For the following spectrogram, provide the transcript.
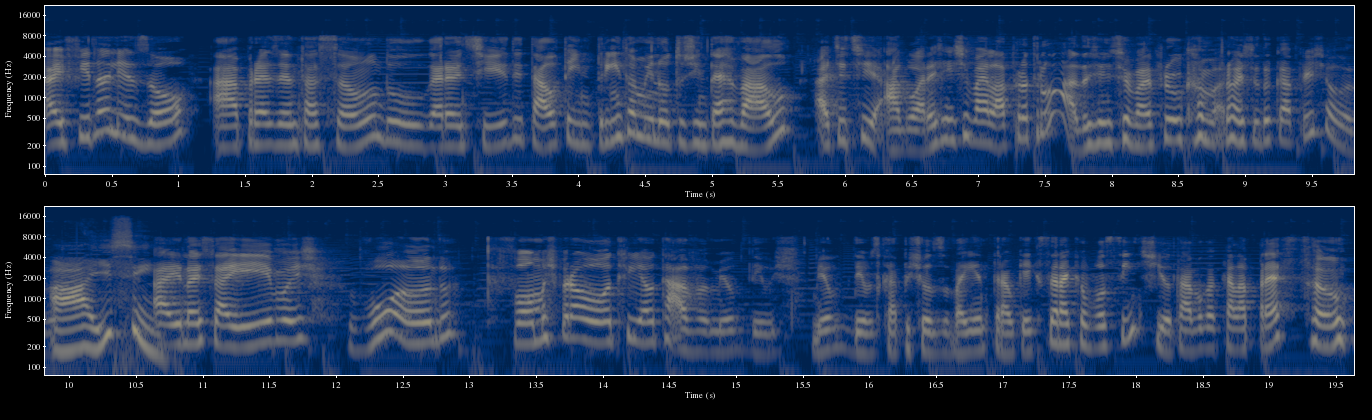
Aí finalizou a apresentação do garantido e tal. Tem 30 minutos de intervalo. A Titi, agora a gente vai lá pro outro lado. A gente vai pro camarote do Caprichoso. Aí sim. Aí nós saímos voando. Fomos pra outro e eu tava, meu Deus, meu Deus, o caprichoso vai entrar. O que, que será que eu vou sentir? Eu tava com aquela pressão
